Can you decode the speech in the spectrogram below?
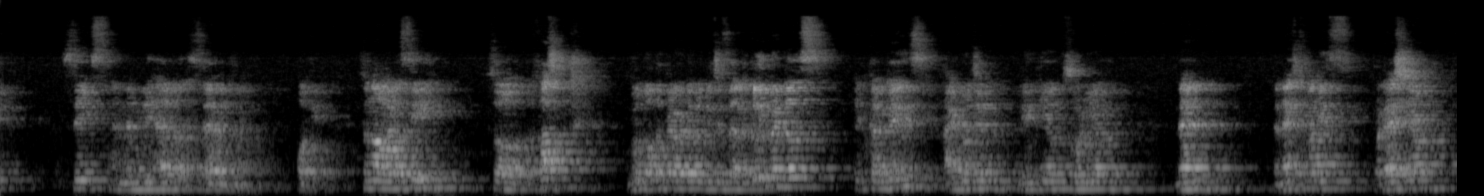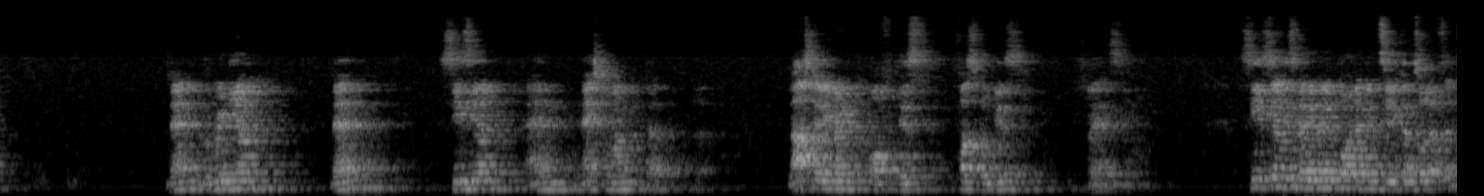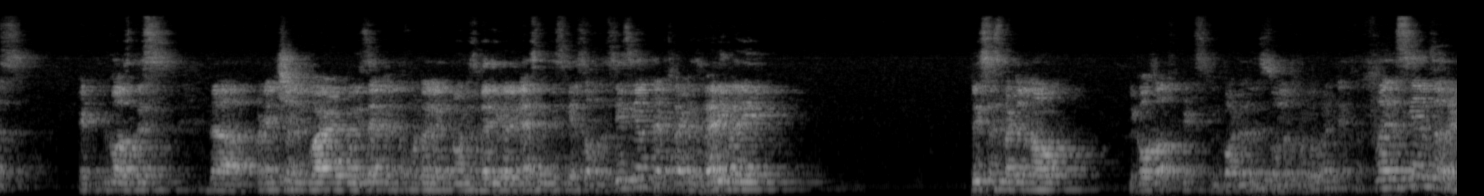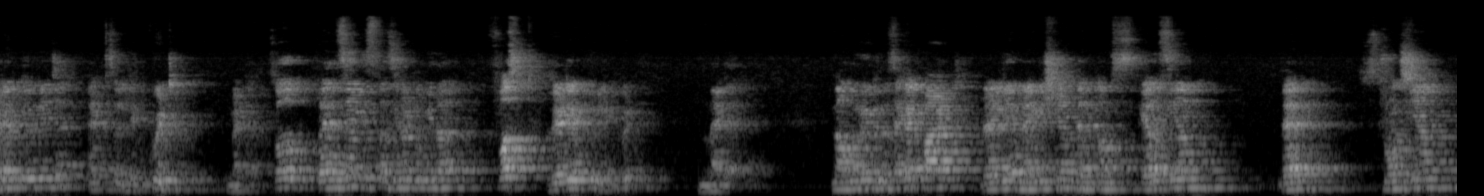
sixth, and then we have a seventh one. Okay. So now let us see. So the first group of the periodic table, which is the alkali metals, it contains hydrogen, lithium, sodium. Then the next one is potassium, then rubidium, then cesium, and next one, the, the last element of this first group is francium. Cesium is very very important in silicon solar cells. It because this the potential required to eject the photoelectron is very very less in this case of the cesium. That's why it is very very precious metal now because of its importance in solar photovoltaics. Francium is a radioactive nature and it's a liquid metal. So francium is considered to be the first radioactive liquid metal. Now moving to the second part, beryllium, magnesium, then comes calcium, then strontium,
